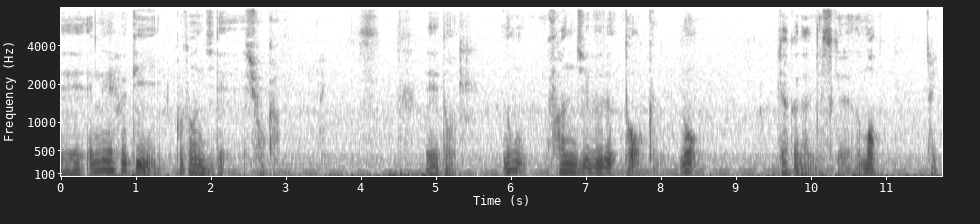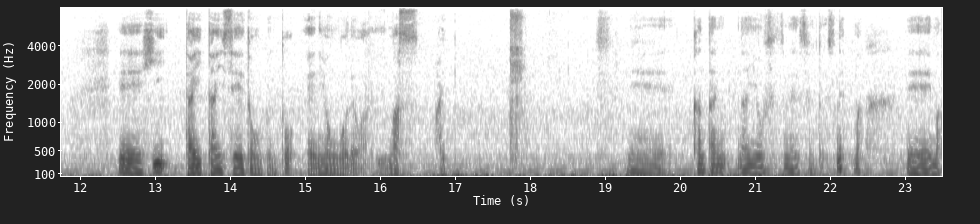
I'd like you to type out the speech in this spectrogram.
えー NFT ご存知でしょうか、えっ、と non-fungible token の略なんですけれども、はい。えー非代替性トークンと、えー日本語では言います、はい。えー簡単に内容を説明するとですね、まあえーまあ、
